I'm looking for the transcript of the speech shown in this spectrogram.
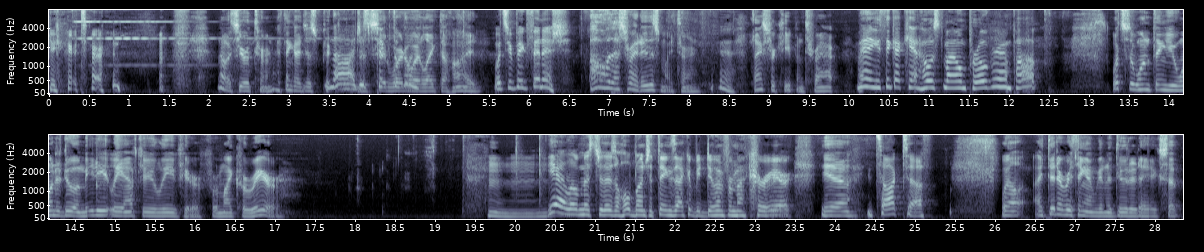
your turn. no, it's your turn. I think I just picked No, I just said, where do one." I like to hide? What's your big finish? Oh, that's right. It is my turn. Yeah. Thanks for keeping track. Man, you think I can't host my own program, Pop? What's the one thing you want to do immediately after you leave here for my career? Hmm. Yeah, little mister, there's a whole bunch of things I could be doing for my career. Yeah. You talk tough. Well, I did everything I'm going to do today except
